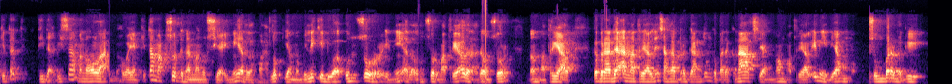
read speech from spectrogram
kita tidak bisa menolak bahwa yang kita maksud dengan manusia ini adalah makhluk yang memiliki dua unsur ini ada unsur material dan ada unsur non material. Keberadaan material ini sangat bergantung kepada nafs yang non material ini dia sumber bagi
